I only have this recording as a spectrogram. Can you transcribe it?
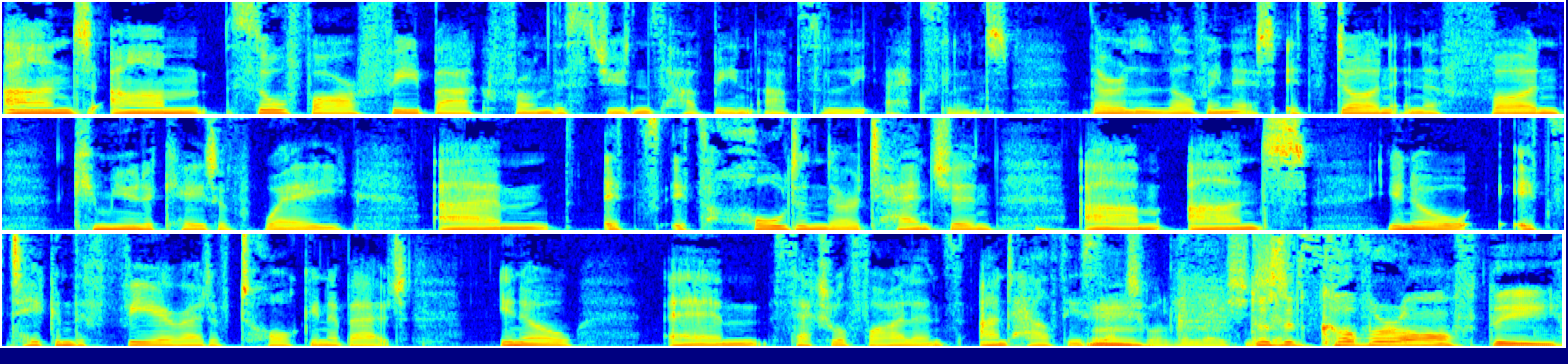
And um, so far, feedback from the students have been absolutely excellent. They're loving it. It's done in a fun, communicative way. Um, it's it's holding their attention, um, and you know, it's taken the fear out of talking about, you know, um, sexual violence and healthy hmm. sexual mm. relationships. Does it cover off the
